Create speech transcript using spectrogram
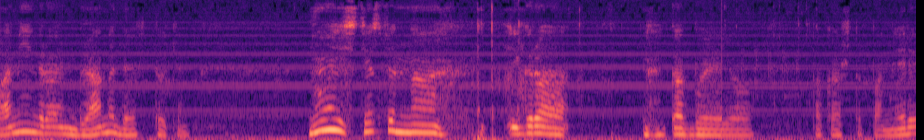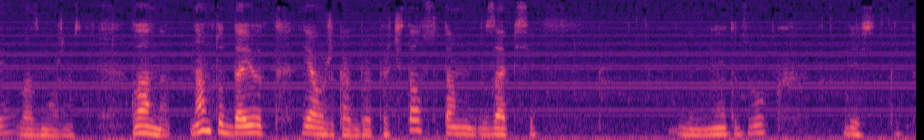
вами играем Грамма Dev Token. Ну, естественно, игра, как бы ее пока что по мере возможности. Ладно, нам тут дают, я уже как бы прочитал все там в записи. Блин, мне этот звук бесит как-то.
